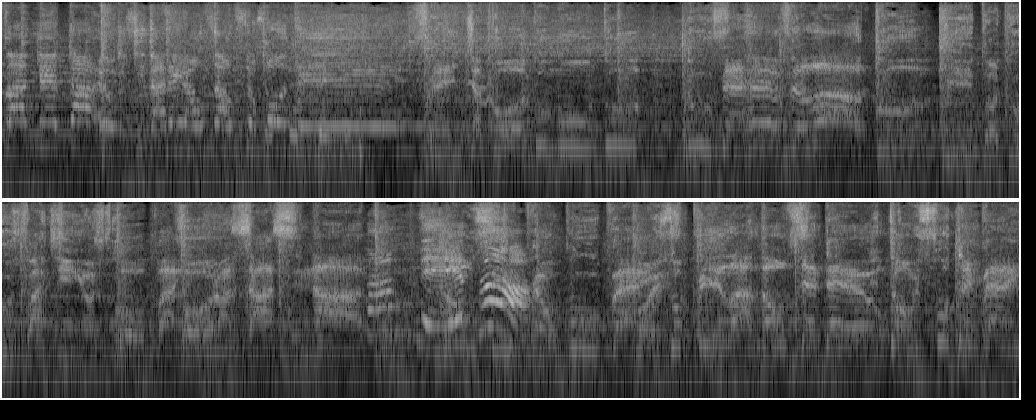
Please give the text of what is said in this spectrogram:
planeta Eu ensinarei a usar o seu poder. Frente a todo mundo Nuvem revelado Que guardinhos globais Foram assassinados Não se preocupem, pois o pilar não cedeu. Então escutem bem,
